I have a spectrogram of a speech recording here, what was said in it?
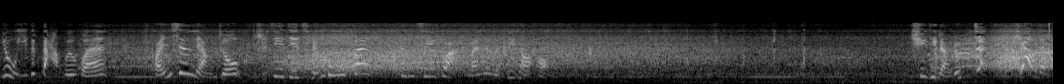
又一个大回环，船身两周直接接前空翻分切挂，完成的非常好。躯体两周站，漂亮！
